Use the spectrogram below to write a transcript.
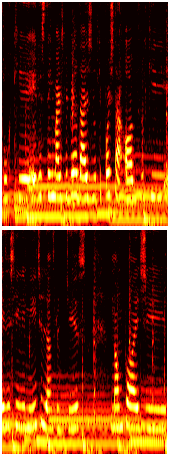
Porque eles têm mais liberdade no que postar. Óbvio que existem limites dentro disso. Não pode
